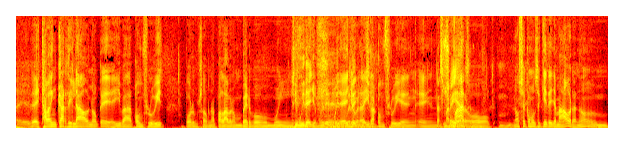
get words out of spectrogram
eh, estaba encarrilado, ¿no? Que iba a confluir, por usar una palabra, un verbo muy Sí, muy de ello, muy de, muy de ello, ¿verdad? sí. Iba a confluir en, en Las sumar, mareas. o mm, no sé cómo se quiere llamar ahora, ¿no?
